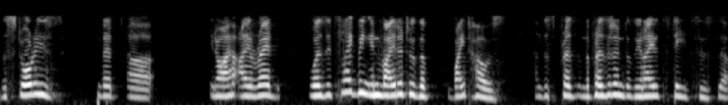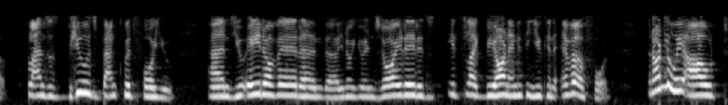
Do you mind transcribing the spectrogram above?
the stories that uh, you know I, I, read was it's like being invited to the White House and pres- the president of the United States is, uh, plans this huge banquet for you and you ate of it and uh, you know you enjoyed it it's it's like beyond anything you can ever afford and on your way out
